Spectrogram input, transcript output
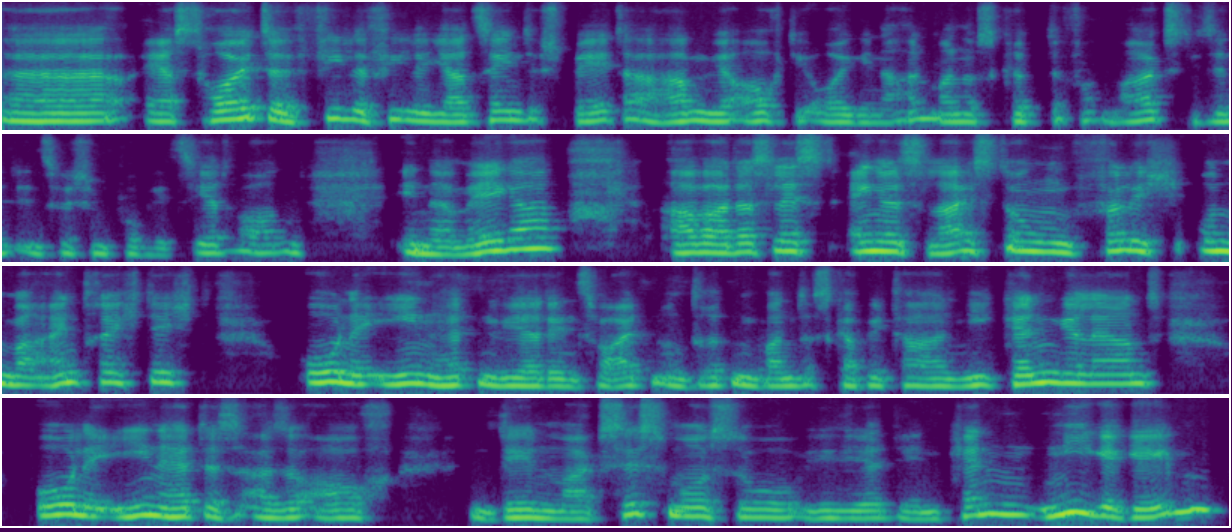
Äh, erst heute, viele, viele Jahrzehnte später, haben wir auch die Originalmanuskripte von Marx. Die sind inzwischen publiziert worden in der Mega. Aber das lässt Engels Leistungen völlig unbeeinträchtigt. Ohne ihn hätten wir den zweiten und dritten Band des Kapital nie kennengelernt. Ohne ihn hätte es also auch den Marxismus, so wie wir den kennen, nie gegeben.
